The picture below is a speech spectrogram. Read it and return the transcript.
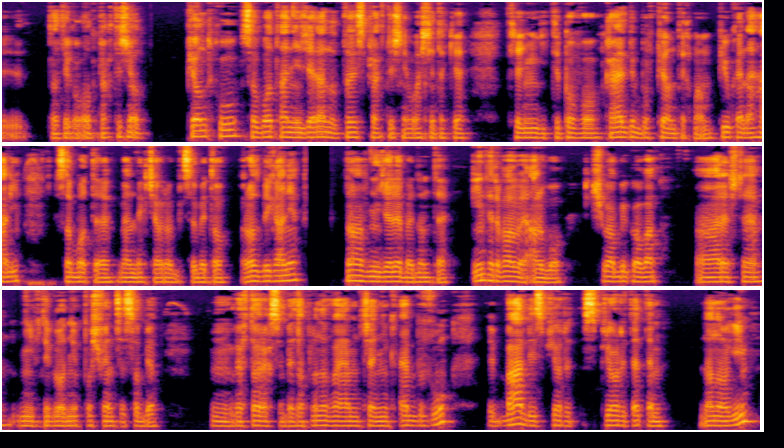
Y, dlatego od, praktycznie od piątku, sobota, niedziela, no to jest praktycznie właśnie takie treningi typowo cardio, bo w piątek mam piłkę na hali, w sobotę będę chciał robić sobie to rozbieganie, no a w niedzielę będą te interwały albo siła biegowa, a resztę dni w tygodniu poświęcę sobie we wtorek sobie zaplanowałem trening FBW, bardziej z, priory, z priorytetem na nogi,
